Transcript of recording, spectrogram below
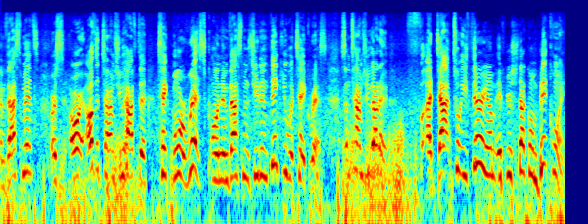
investments or, or other times you have to take more risk on investments you didn't think you would take risk. Sometimes you got to adapt to Ethereum if you're stuck on Bitcoin.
